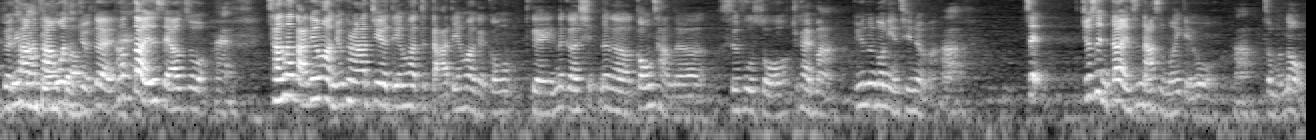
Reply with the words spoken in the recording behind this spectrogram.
对，常常问这句，对，他到底是谁要做？哎，常常打电话，你就看到他接了电话，就打电话给工给那个那个工厂的师傅说，就开始骂，因为那么多年轻人嘛，啊这就是你到底是拿什么东西给我，啊，怎么弄？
